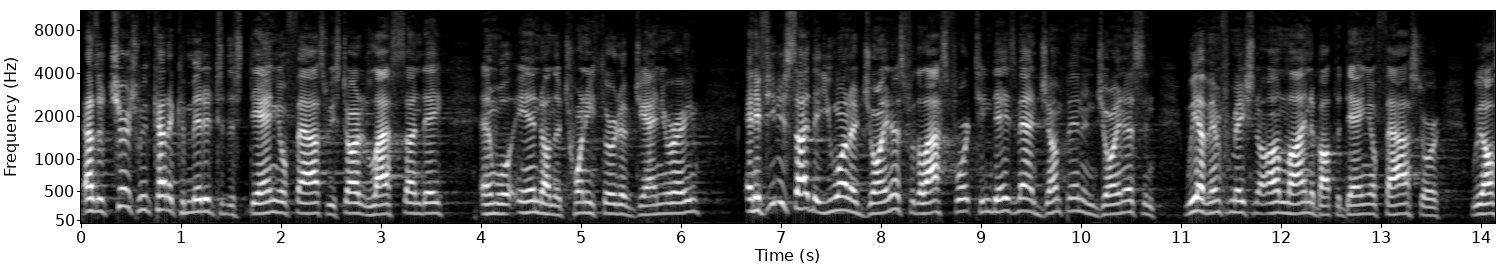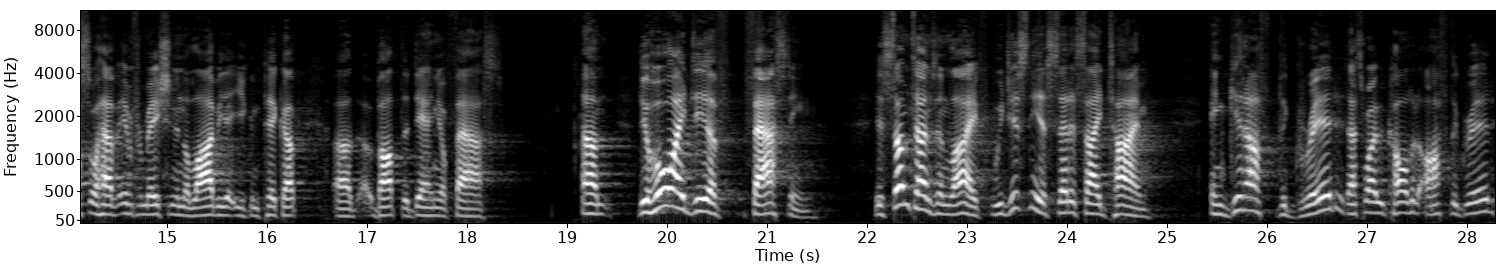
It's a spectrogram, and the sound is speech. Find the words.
as a church, we've kind of committed to this Daniel fast. We started last Sunday and we'll end on the 23rd of January. And if you decide that you want to join us for the last 14 days, man, jump in and join us. And we have information online about the Daniel fast, or we also have information in the lobby that you can pick up uh, about the Daniel fast. Um, the whole idea of fasting is sometimes in life we just need to set aside time and get off the grid. That's why we called it off the grid.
